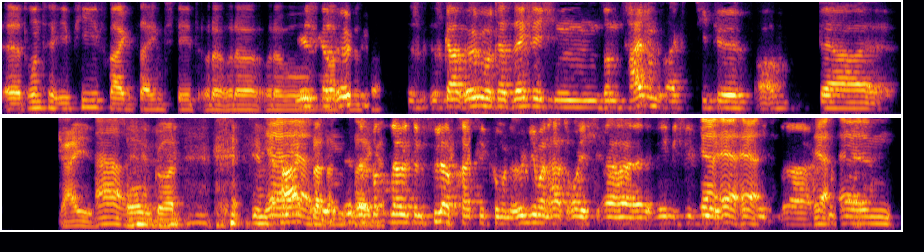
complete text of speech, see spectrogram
äh, drunter EP Fragezeichen steht? Oder, oder, oder wo? Es gab wo- irgend- Es, es gab irgendwo tatsächlich einen, so einen Zeitungsartikel, äh, der Geil. ah, Oh Gott. Im Ja, ja, Das war, glaube ich, so ein Schülerpraktikum und irgendjemand hat euch äh, ähnlich wie wir. Ja, ja, ja. Äh, ja, ähm,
